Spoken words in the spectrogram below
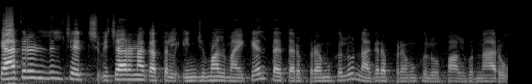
క్యాథరిన్ చర్చ్ విచారణకర్తలు ఇంజుమాల్ మైకేల్ తదితర ప్రముఖులు నగర ప్రముఖులు పాల్గొన్నారు.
